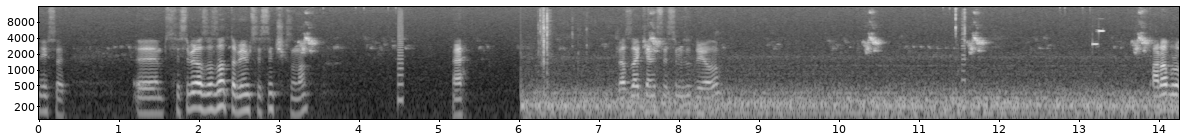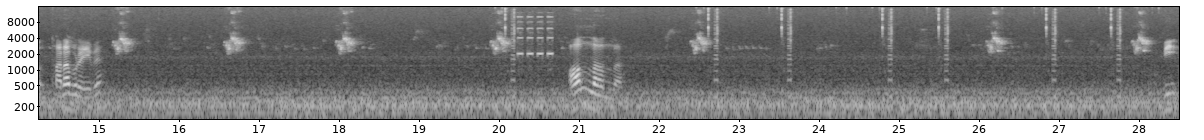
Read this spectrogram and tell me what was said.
Neyse. Ee, sesi biraz azalt da benim sesim çıksın lan. Heh. Biraz daha kendi sesimizi duyalım. Tara, bur tara burayı bir. Allah Allah. Bir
